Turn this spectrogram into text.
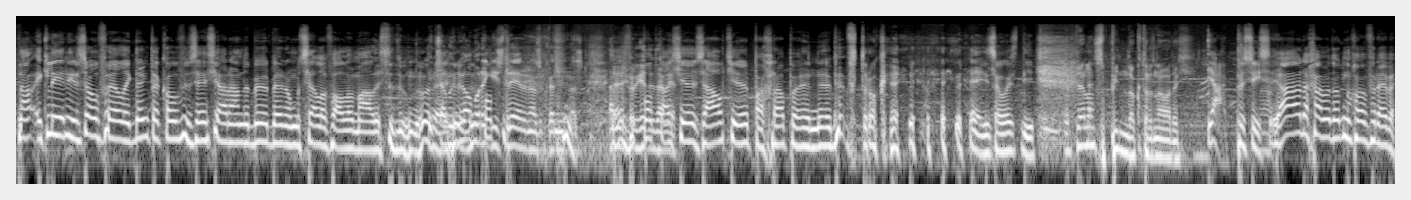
Nou, ik leer hier zoveel. Ik denk dat ik over zes jaar aan de beurt ben om het zelf allemaal eens te doen. Hoor. Ik zal me nu allemaal registreren als ik van u was. Een podcastje, zaaltje, een paar grappen en eh, vertrokken. nee, zo is het niet. Je hebt wel een spindokter nodig. Ja, precies. Ja, daar gaan we het ook nog over hebben.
